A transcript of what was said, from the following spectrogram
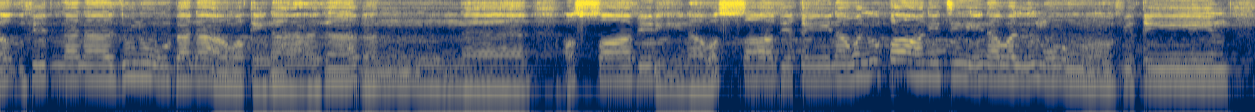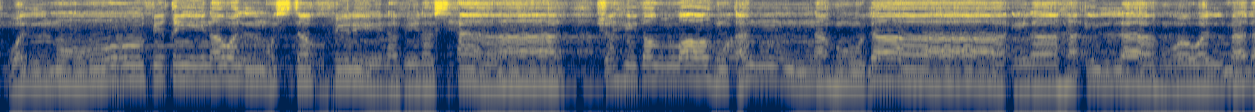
فاغفر لنا ذنوبنا وقنا عذاب النار. الصابرين والصادقين والقانتين والمنفقين والمنفقين والمستغفرين بالأسحار. شهد الله أنه لا إله إلا هو والملائكة.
